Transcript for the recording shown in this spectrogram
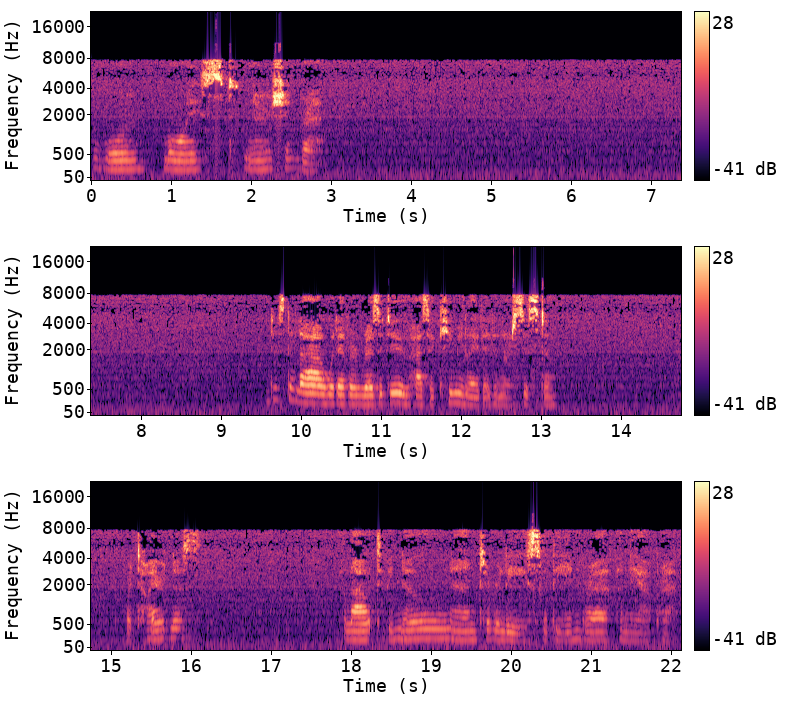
The warm, moist, nourishing breath. Just allow whatever residue has accumulated in our system or tiredness, allow it to be known and to release with the in-breath and the out-breath.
